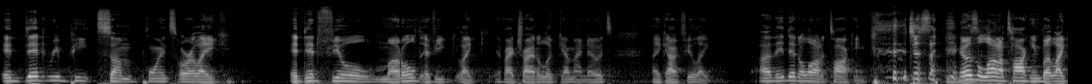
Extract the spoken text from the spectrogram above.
it did repeat some points or like it did feel muddled if you like if I try to look at my notes like I feel like uh, they did a lot of talking just it was a lot of talking but like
